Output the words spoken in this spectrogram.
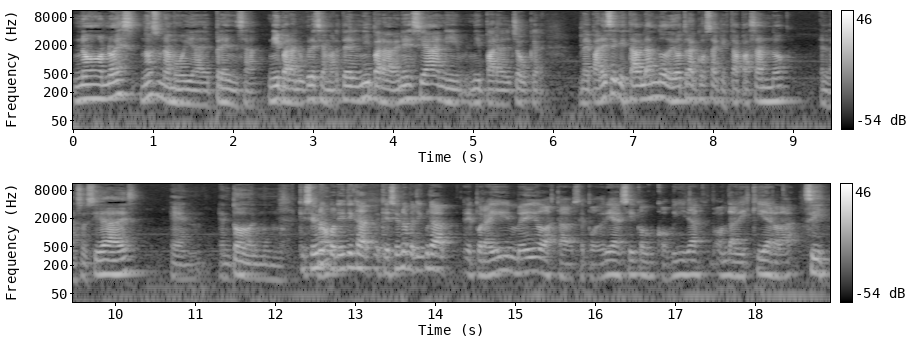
no, no, es, no es una movida de prensa, ni para Lucrecia Martel, ni para Venecia, ni, ni para el Joker. Me parece que está hablando de otra cosa que está pasando en las sociedades en, en todo el mundo. Que sea una ¿no? política, que sea una película eh, por ahí medio hasta se podría decir con comida, onda de izquierda, Sí,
